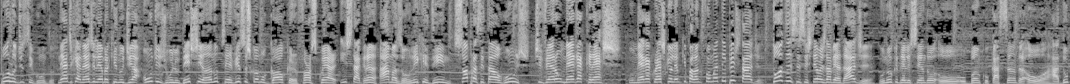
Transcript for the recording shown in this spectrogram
pulo de segundo. Nerd que é Nerd lembra que no dia 1 de julho deste ano, serviços como Gawker, Foursquare, Instagram, Amazon, LinkedIn, só para citar alguns, tiveram um mega crash. Um mega crash que eu lembro que falaram que foi uma tempestade. Todos esses sistemas, na verdade, o núcleo deles sendo o, o banco Cassandra ou Hadoop,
